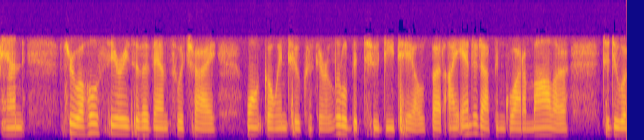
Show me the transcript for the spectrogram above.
And through a whole series of events, which I won't go into because they're a little bit too detailed, but I ended up in Guatemala to do a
